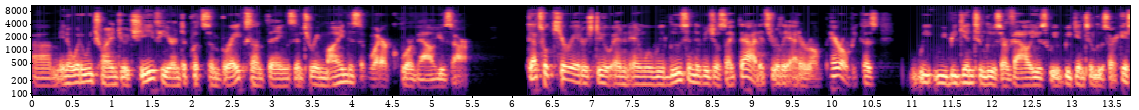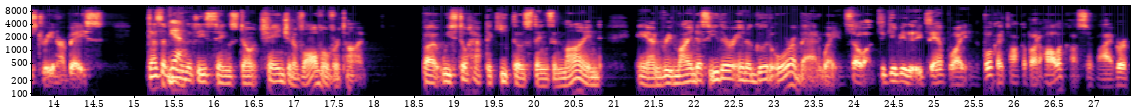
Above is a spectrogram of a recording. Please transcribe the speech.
um, you know, what are we trying to achieve here and to put some brakes on things and to remind us of what our core values are. That's what curators do. And, and when we lose individuals like that, it's really at our own peril because we, we begin to lose our values. We begin to lose our history and our base. Doesn't mean yeah. that these things don't change and evolve over time, but we still have to keep those things in mind and remind us either in a good or a bad way. So uh, to give you the example, I, in the book, I talk about a Holocaust survivor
